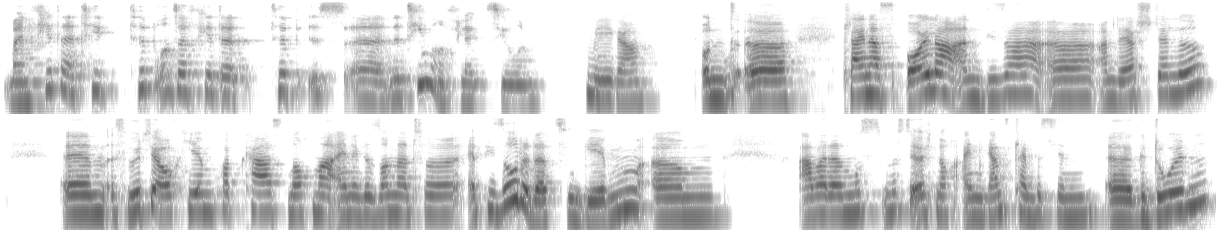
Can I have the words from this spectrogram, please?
mein vierter Tipp, unser vierter Tipp ist äh, eine Teamreflexion. Mega. Und äh, kleiner Spoiler an dieser, äh, an der Stelle. Ähm, es wird ja auch hier im Podcast nochmal eine gesonderte Episode dazu geben. Ähm, aber da muss, müsst ihr euch noch ein ganz klein bisschen äh, gedulden.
